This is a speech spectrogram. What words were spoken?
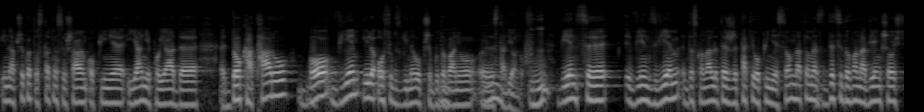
i na przykład ostatnio słyszałem opinię, ja nie pojadę do Kataru, bo wiem, ile osób zginęło przy budowaniu e, stadionów. Więc, e, więc wiem doskonale też, że takie opinie są, natomiast zdecydowana większość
